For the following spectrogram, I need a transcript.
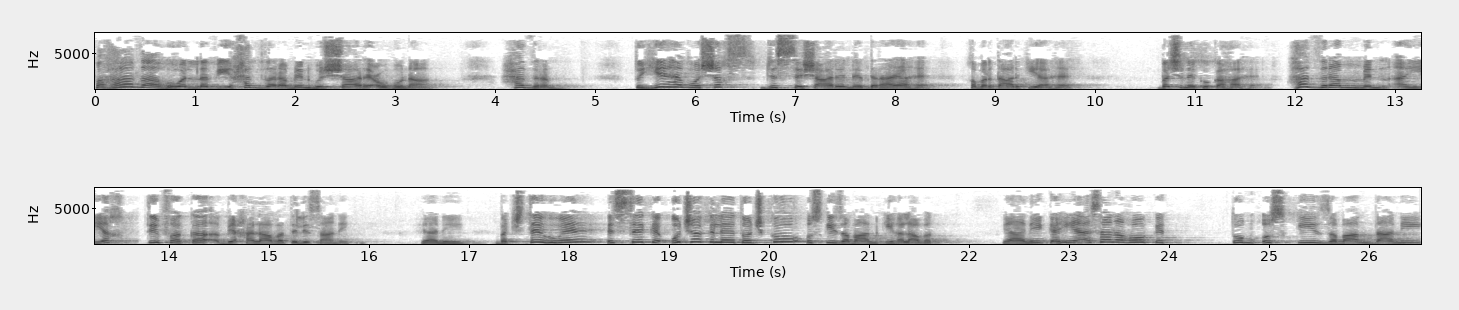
فہذا هو الذي حذر منه الشارع هنا۔ حذرا۔ تو یہ ہے وہ شخص جس سے شارع نے ڈرایا ہے، خبردار کیا ہے۔ بچنے کو کہا ہے۔ حذرم من ان يختفك بحلاوه لسانه یعنی بچتے ہوئے اس سے کہ اچک لے تجھ کو اس کی زبان کی حلاوت۔ یعنی کہیں ایسا نہ ہو کہ تم اس کی زبان دانی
